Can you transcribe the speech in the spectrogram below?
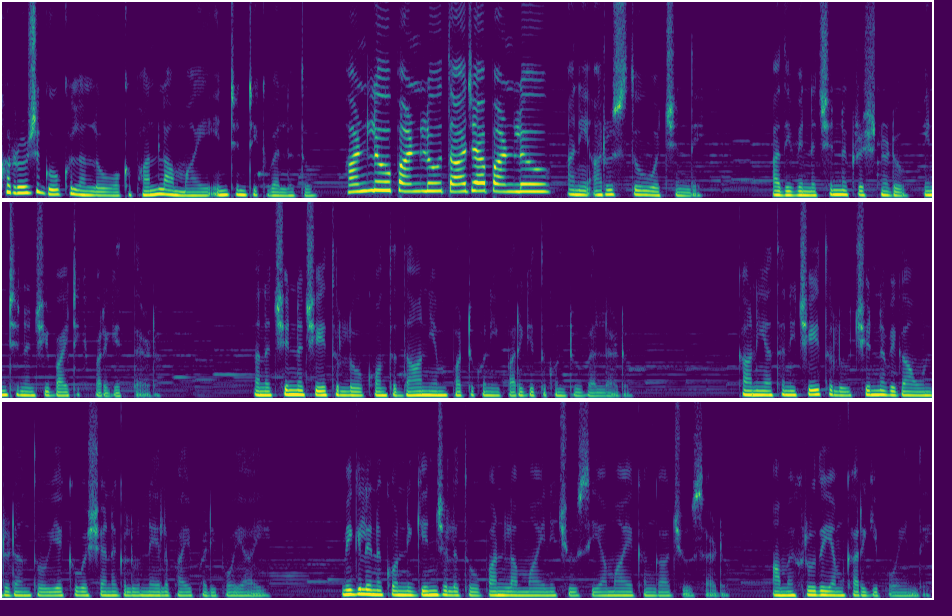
ఒకరోజు గోకులంలో ఒక పండ్ల అమ్మాయి ఇంటింటికి వెళ్ళుతూ పండ్లు పండ్లు తాజా పండ్లు అని అరుస్తూ వచ్చింది. అది విన్న చిన్న కృష్ణుడు ఇంటి నుంచి బయటికి పరిగెత్తాడు. తన చిన్న చేతుల్లో కొంత ధాన్యం పట్టుకుని పరిగెత్తుకుంటూ వెళ్ళాడు. కానీ అతని చేతులు చిన్నవిగా ఉండడంతో ఎక్కువ శనగలు నేలపై పడిపోయాయి. మిగిలిన కొన్ని గింజలతో పండ్ల అమ్మాయిని చూసి అమాయకంగా చూశాడు. ఆమె హృదయం కరిగిపోయింది.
